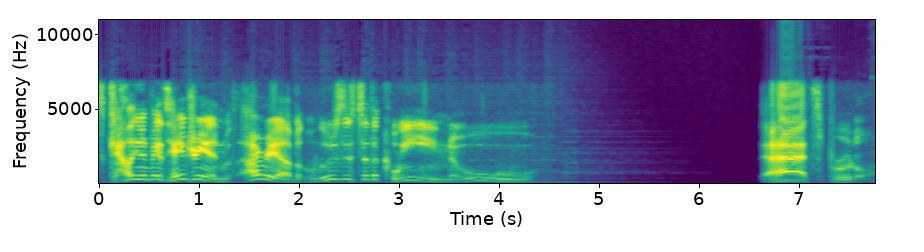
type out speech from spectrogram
Scallion invades Hadrian with Iria, but loses to the Queen. Ooh. That's brutal.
